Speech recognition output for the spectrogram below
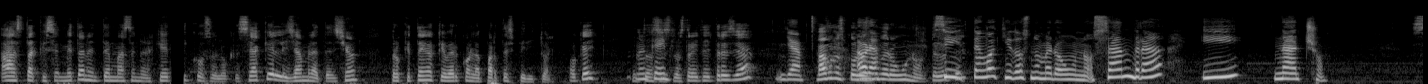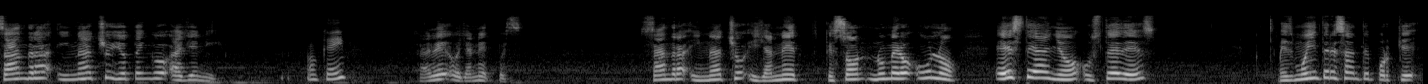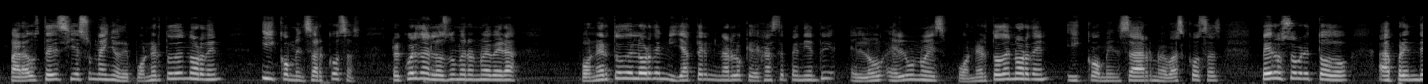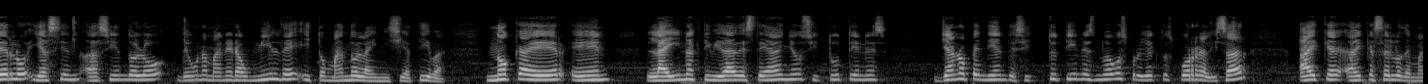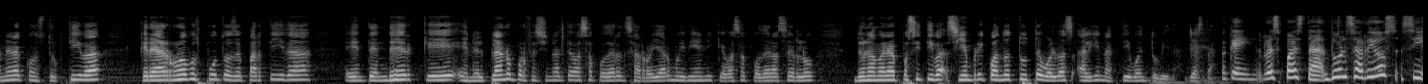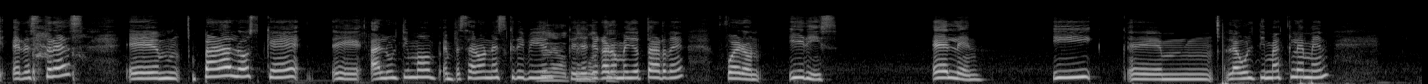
hasta que se metan en temas energéticos o lo que sea que les llame la atención, pero que tenga que ver con la parte espiritual, ¿ok? Entonces, los 33 ya. Ya. Vámonos con el número uno. Sí, tengo aquí dos número uno, Sandra y Nacho. Sandra y Nacho, yo tengo a Jenny. Ok. ¿Sale? O Janet, pues. Sandra y Nacho y Janet, que son número uno. Este año ustedes es muy interesante porque para ustedes sí es un año de poner todo en orden, y comenzar cosas. Recuerden, los números 9 era poner todo el orden y ya terminar lo que dejaste pendiente. El, el uno es poner todo en orden y comenzar nuevas cosas, pero sobre todo aprenderlo y haciéndolo de una manera humilde y tomando la iniciativa. No caer en la inactividad de este año si tú tienes ya no pendiente, si tú tienes nuevos proyectos por realizar, hay que, hay que hacerlo de manera constructiva, crear nuevos puntos de partida, entender que en el plano profesional te vas a poder desarrollar muy bien y que vas a poder hacerlo de una manera positiva siempre y cuando tú te vuelvas alguien activo en tu vida. Ya está. Ok, respuesta. Dulce Ríos, sí, eres tres. Em, para los que eh, al último empezaron a escribir, que ya llegaron medio tarde, fueron Iris, Ellen y em, la última Clemen.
